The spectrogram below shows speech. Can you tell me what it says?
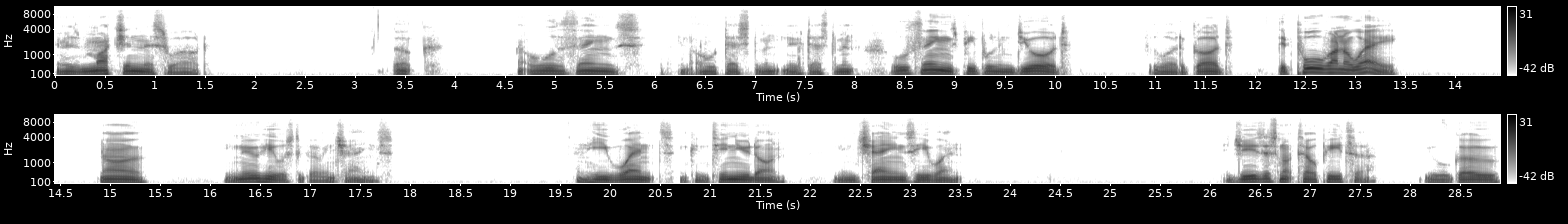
There is much in this world. Look at all the things in Old Testament, New Testament, all things people endured for the Word of God. Did Paul run away? No, he knew he was to go in chains. And he went and continued on, and in chains he went. Did Jesus not tell Peter, You will go,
